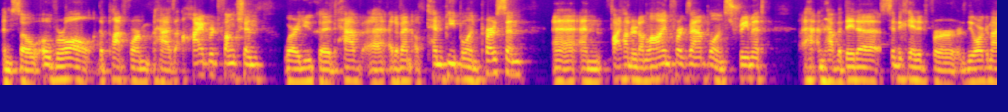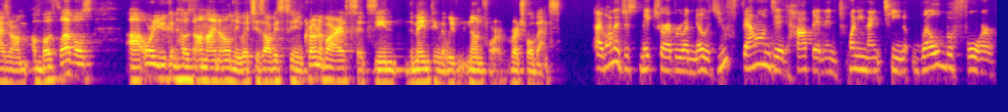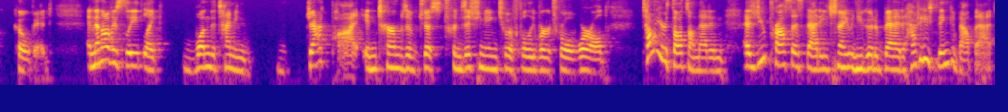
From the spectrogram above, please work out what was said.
And so overall, the platform has a hybrid function where you could have a, an event of 10 people in person uh, and 500 online, for example, and stream it and have the data syndicated for the organizer on, on both levels. Uh, or you can host online only, which is obviously in coronavirus, it's the, the main thing that we've known for virtual events. I want to just make sure everyone knows you founded Hopin in 2019, well before COVID. And then obviously, like, won the timing jackpot in terms of just transitioning to a fully virtual world. Tell me your thoughts on that. And as you process that each night when you go to bed, how do you think about that?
